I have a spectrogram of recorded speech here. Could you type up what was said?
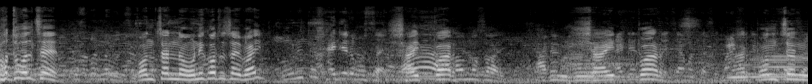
কত বলছে? পঞ্চান্ন। উনি কত চাই ভাই? ষাট পার। ষাট পার। আর পঞ্চান্ন।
